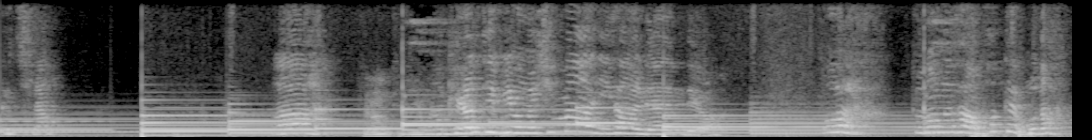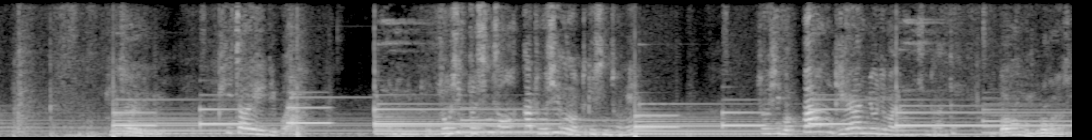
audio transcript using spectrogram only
끝이야. 아, 개런티 비용을 10만 원 이상을 내야 된대요. 우와, 돈 없는 사람 호텔 뭐다. 피자 이름. 피자 일이 뭐야? 조식도 신청할까? 조식은 어떻게 신청해? 조식 막 빵, 계란 요리만 이런 거 준다는데? 또 한번 물어봐야지.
